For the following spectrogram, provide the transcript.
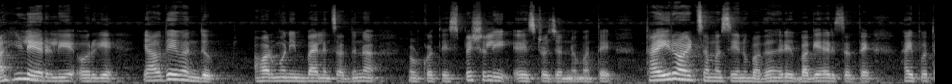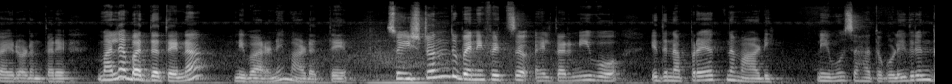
ಮಹಿಳೆಯರಲ್ಲಿ ಅವರಿಗೆ ಯಾವುದೇ ಒಂದು ಹಾರ್ಮೋನ್ ಇಂಬ್ಯಾಲೆನ್ಸ್ ಅದನ್ನು ನೋಡ್ಕೊಳ್ತೆ. ಎಸ್ಪೆಷಲಿ ಎಸ್ಟ್ರೋಜನ್ನು ಮತ್ತು ಥೈರಾಯ್ಡ್ ಸಮಸ್ಯೆಯನ್ನು ಬಗೆಹರಿ ಬಗೆಹರಿಸುತ್ತೆ. ಹೈಪೋಥೈರಾಯ್ಡ್ ಅಂತಾರೆ. ಮಲಬದ್ಧತೆನ ನಿವಾರಣೆ ಮಾಡುತ್ತೆ. ಸೊ ಇಷ್ಟೊಂದು ಬೆನಿಫಿಟ್ಸ್ ಹೇಳ್ತಾರೆ. ನೀವು ಇದನ್ನು ಪ್ರಯತ್ನ ಮಾಡಿ. ನೀವು ಸಹ ತಗೊಳ್ಳಿ. ಇದರಿಂದ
